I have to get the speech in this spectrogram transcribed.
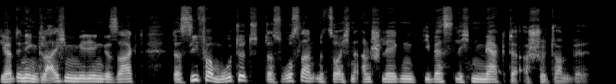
die hat in den gleichen Medien gesagt, dass sie vermutet, dass Russland mit solchen Anschlägen die westlichen Märkte erschüttern will.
